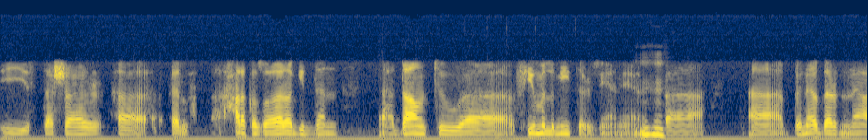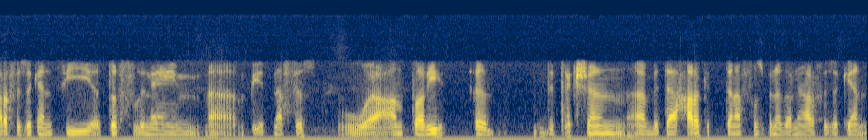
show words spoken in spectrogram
يستشعر آه حركه صغيرة جدا down to few millimeters يعني. ف بنقدر نعرف إذا كان في طفل نايم بيتنفس. وعن طريق detection بتاع حركة التنفس بنقدر نعرف إذا كان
